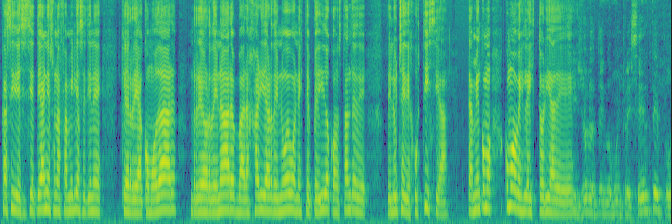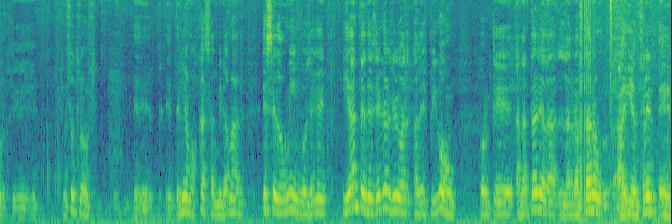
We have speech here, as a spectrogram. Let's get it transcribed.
casi 17 años una familia se tiene que reacomodar, reordenar, barajar y dar de nuevo en este pedido constante de, lucha y de justicia. También, ¿cómo, ¿cómo ves la historia de...? Sí, yo lo tengo muy presente porque nosotros eh, eh, teníamos casa en Miramar. Ese domingo llegué y antes de llegar yo iba al, Espigón porque a Natalia la, raptaron ahí enfrente, eh,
